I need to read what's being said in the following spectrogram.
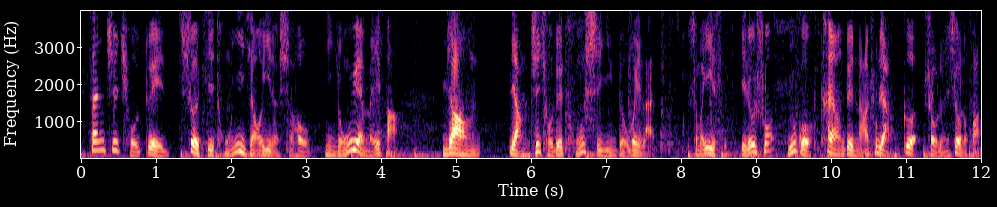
三支球队涉及同一交易的时候，你永远没法让两支球队同时赢得未来。什么意思？也就是说，如果太阳队拿出两个首轮秀的话，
